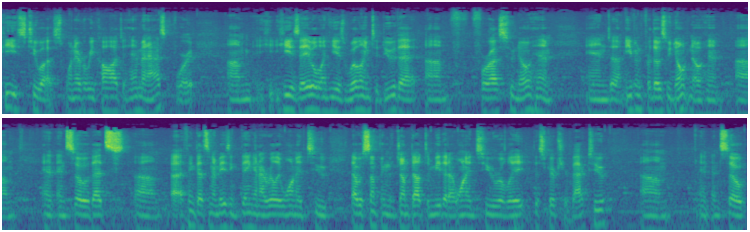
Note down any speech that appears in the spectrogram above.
peace to us whenever we call out to Him and ask for it um, he, he, is able and he is willing to do that um, for us who know him and um, even for those who don't know him um, and, and so that's um, i think that's an amazing thing and i really wanted to that was something that jumped out to me that i wanted to relate the scripture back to. Um, and, and so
